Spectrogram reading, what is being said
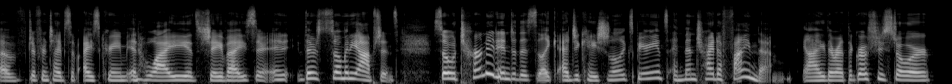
of different types of ice cream. In Hawaii, it's shave ice. And there's so many options. So turn it into this like educational experience and then try to find them either at the grocery store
